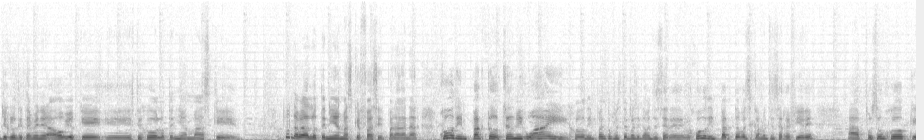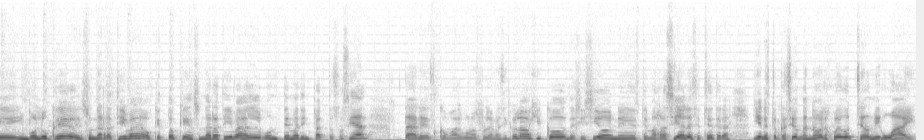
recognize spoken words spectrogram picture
yo creo que también era obvio que eh, este juego lo tenía más que pues la verdad lo tenía más que fácil para ganar. Juego de impacto tell me why juego de impacto pues este básicamente se el juego de impacto básicamente se refiere a pues un juego que involucre en su narrativa o que toque en su narrativa algún tema de impacto social tales como algunos problemas psicológicos, decisiones, temas raciales, etcétera. Y en esta ocasión ganó el juego Tell Me Why.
